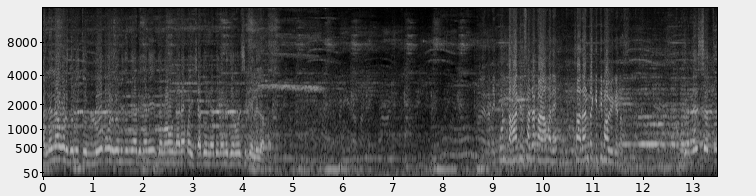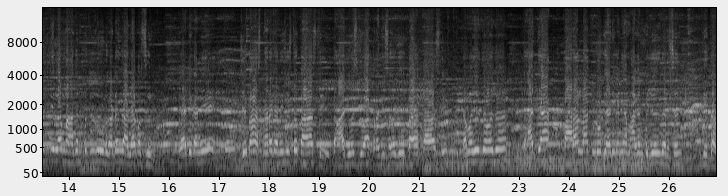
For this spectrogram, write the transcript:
आलेल्या वर्गणीतून लोक वर्गणीतून या ठिकाणी जमा होणाऱ्या पैशातून या ठिकाणी दरवर्षी केले जातात. एकूण दहा दिवसाच्या काळामध्ये साधारणतः किती भाविक येत असतील? गणेश चतुर्थीला महागणपतीचं उद्घाटन झाल्यापासून या ठिकाणी जे काय असणारा गणेश उत्सव काळ असते दहा दिवस किंवा अकरा दिवसाचा जो काळ काळ असते त्यामध्ये जवळजवळ दहा त्या बारा लाख लोक या ठिकाणी या महागणपतीचं दर्शन घेतात.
